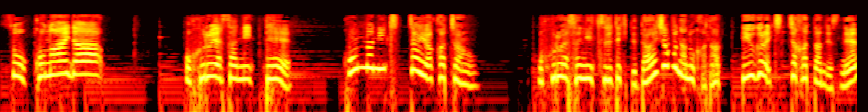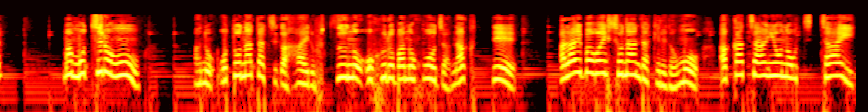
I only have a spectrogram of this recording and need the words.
そう、この間、お風呂屋さんに行って、こんなにちっちゃい赤ちゃん、お風呂屋さんに連れてきて大丈夫なのかなっていうぐらいちっちゃかったんですね。まあもちろん、あの、大人たちが入る普通のお風呂場の方じゃなくて、洗い場は一緒なんだけれども、赤ちゃん用のちっちゃい、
